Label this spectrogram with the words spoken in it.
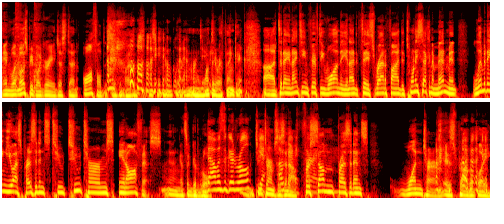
in what most people agree, just an awful decision by the Supreme Court. I don't know what they were thinking. Uh, today in 1951, the United States ratified the 22nd Amendment limiting U.S. presidents to two terms in office. That's a good rule. That was a good rule. Two Yeah, terms is okay, enough. For right. some presidents, one term is probably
